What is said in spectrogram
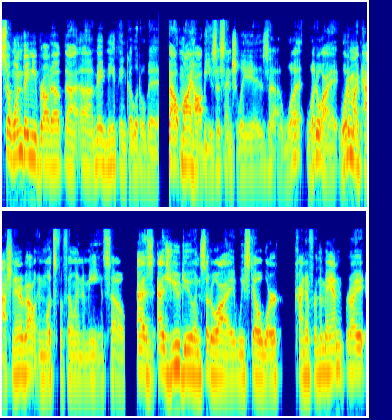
So one thing you brought up that uh, made me think a little bit about my hobbies essentially is uh, what what do i what am i passionate about and what's fulfilling to me? So as as you do and so do i we still work kind of for the man right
